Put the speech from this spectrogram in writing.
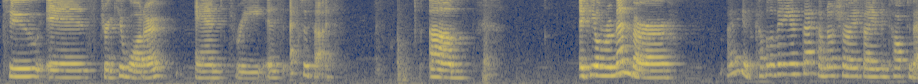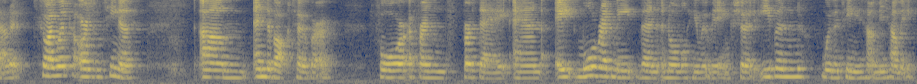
two is drink your water, and three is exercise. Um, if you'll remember, I think it's a couple of videos back, I'm not sure if I even talked about it. So I went to Argentina um, end of October for a friend's birthday and ate more red meat than a normal human being should, even with a teeny tiny tummy.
